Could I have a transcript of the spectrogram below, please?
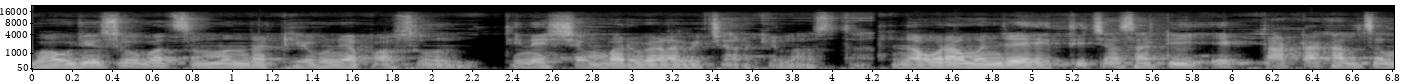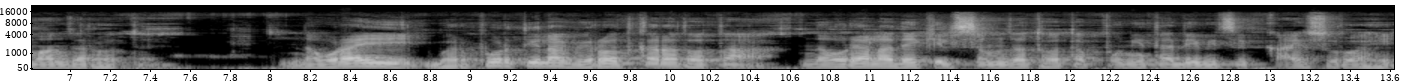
भाऊजीसोबत संबंध ठेवण्यापासून तिने शंभर वेळा विचार केला असता. नवरा म्हणजे तिच्यासाठी एक ताटाखालचं मांजर होतं. नवराई भरपूर तिला विरोध करत होता. नवऱ्याला देखील समजत होतं पुनिता देवीचं काय सुरू आहे.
